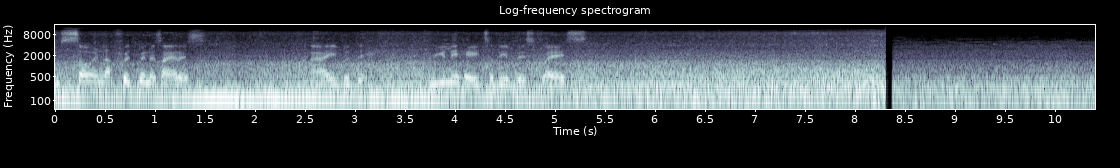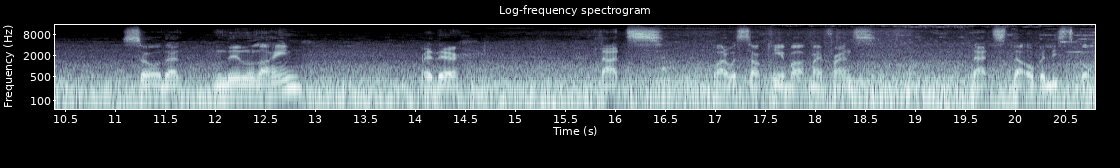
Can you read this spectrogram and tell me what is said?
I'm so in love with Buenos Aires. I would really hate to leave this place. So that little line right there, that's what I was talking about, my friends. That's the Obelisco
